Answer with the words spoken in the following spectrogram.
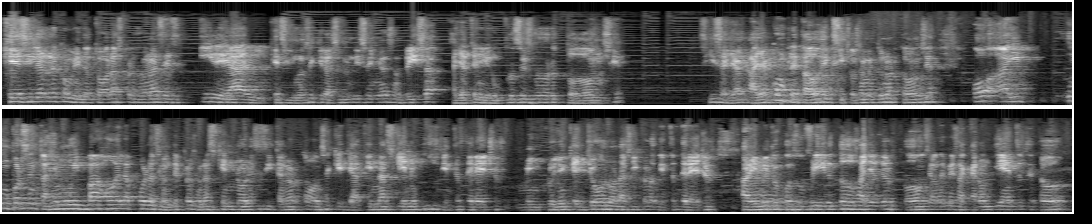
Que si les recomiendo a todas las personas es ideal que si uno se quiere hacer un diseño de sonrisa, haya tenido un proceso de ortodoncia, ¿sí? se haya, haya completado exitosamente una ortodoncia, o hay un porcentaje muy bajo de la población de personas que no necesitan ortodoncia, que ya nacieron con sus dientes derechos. Me incluyen que yo no nací con los dientes derechos. A mí me tocó sufrir dos años de ortodoncia donde me sacaron dientes de todo.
